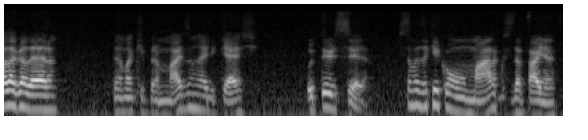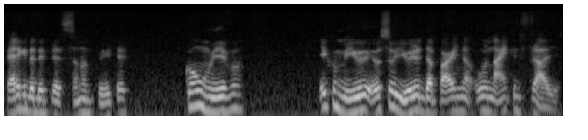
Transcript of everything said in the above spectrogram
Fala galera, estamos aqui para mais um Redcast, o terceiro. Estamos aqui com o Marcos da página Ferg da Depressão no Twitter, com o Ivo e comigo, eu sou o Yuri da página United Frases.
